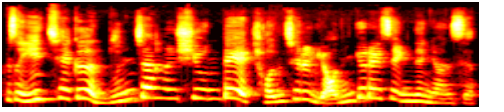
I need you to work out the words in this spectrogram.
그래서 이 책은 문장은 쉬운데 전체를 연결해서 읽는 연습.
